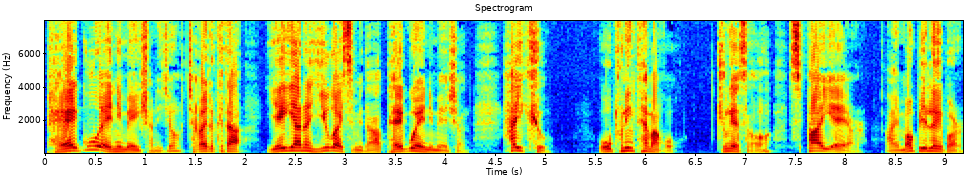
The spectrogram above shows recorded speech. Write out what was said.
배구 애니메이션이죠. 제가 이렇게 다 얘기하는 이유가 있습니다. 배구 애니메이션 하이큐 오프닝 테마곡 중에서 SPYAIR I'm a Believer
